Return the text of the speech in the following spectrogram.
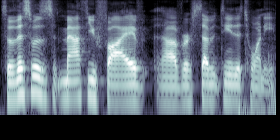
So this was Matthew five, uh, verse seventeen to twenty.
